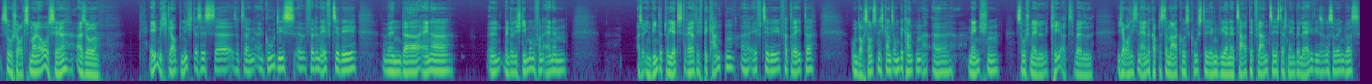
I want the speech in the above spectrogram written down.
So schaut es mal aus, ja. Also eben, ich glaube nicht, dass es äh, sozusagen äh, gut ist äh, für den FCW, wenn da einer, äh, wenn da die Stimmung von einem, also in Winterthur jetzt relativ bekannten äh, FCW-Vertreter und auch sonst nicht ganz unbekannten äh, Menschen so schnell kehrt, weil ich habe auch nicht den Eindruck gehabt, dass der Markus Kuster irgendwie eine zarte Pflanze ist, der schnell beleidigt ist oder so irgendwas.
